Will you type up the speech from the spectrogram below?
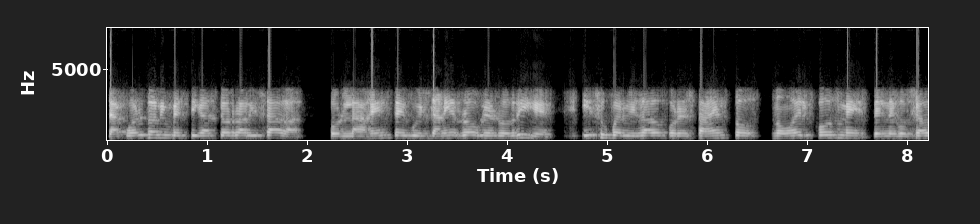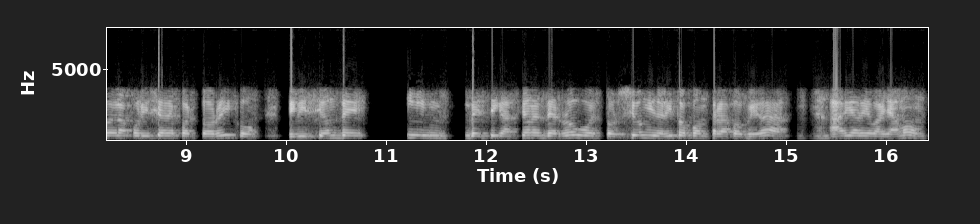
De acuerdo a la investigación realizada por la agente Wildaní Robles Rodríguez y supervisado por el sargento Noel Cosme del negociado de la Policía de Puerto Rico, División de Investigaciones de Robo, Extorsión y Delito contra la Propiedad, área de Bayamón,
